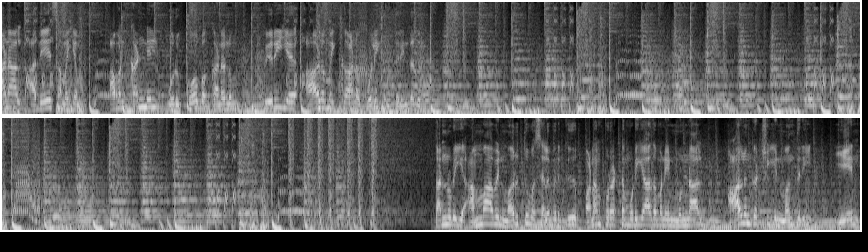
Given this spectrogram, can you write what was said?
ஆனால் அதே சமயம் அவன் கண்ணில் ஒரு கோப கனலும் பெரிய ஆளுமைக்கான ஒளியும் தெரிந்தது. தன்னுடைய அம்மாவின் மருத்துவ செலவிற்கு பணம் புரட்ட முடியாதவனின் முன்னால் ஆளுங்கட்சியின் மந்திரி ஏன்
